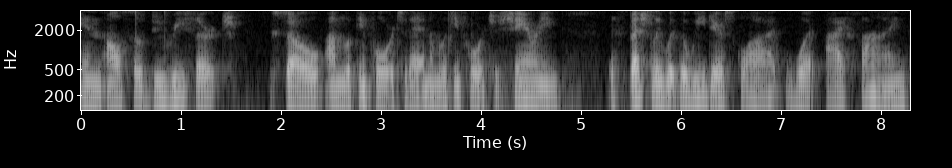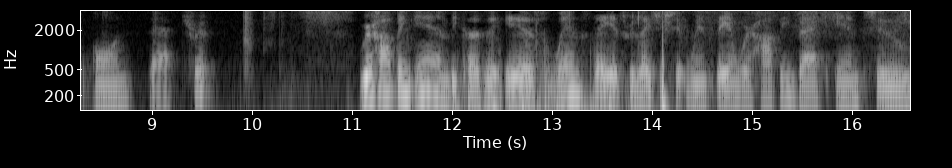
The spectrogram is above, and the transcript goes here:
and also do research. So I'm looking forward to that and I'm looking forward to sharing, especially with the We Dare Squad, what I find on that trip. We're hopping in because it is Wednesday, it's Relationship Wednesday, and we're hopping back into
